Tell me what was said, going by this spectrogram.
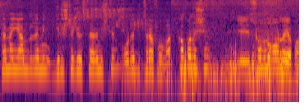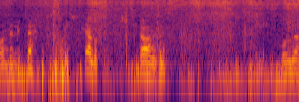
hemen yanında demin girişte göstermiştim. Orada bir trafo var. Kapanışın e, sonunu orada yapalım birlikte. Gel bakalım. Devam edelim. Orada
